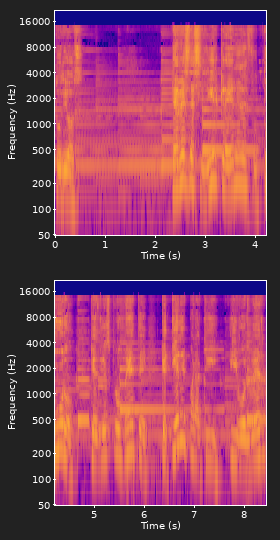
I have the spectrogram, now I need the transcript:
tu Dios? Debes decidir creer en el futuro que Dios promete que tiene para ti y volver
